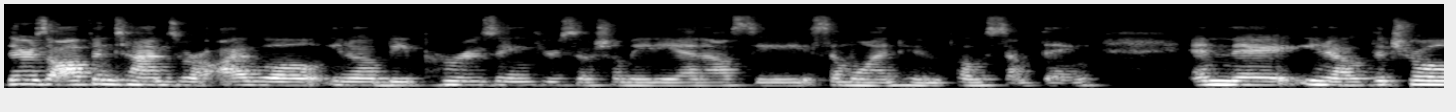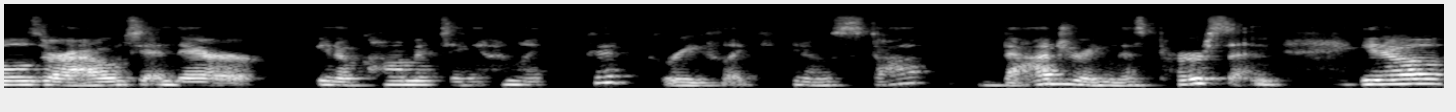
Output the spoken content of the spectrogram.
there's often times where I will, you know, be perusing through social media and I'll see someone who posts something and they, you know, the trolls are out and they're you know, commenting. And I'm like, good grief, like, you know, stop badgering this person, you know?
